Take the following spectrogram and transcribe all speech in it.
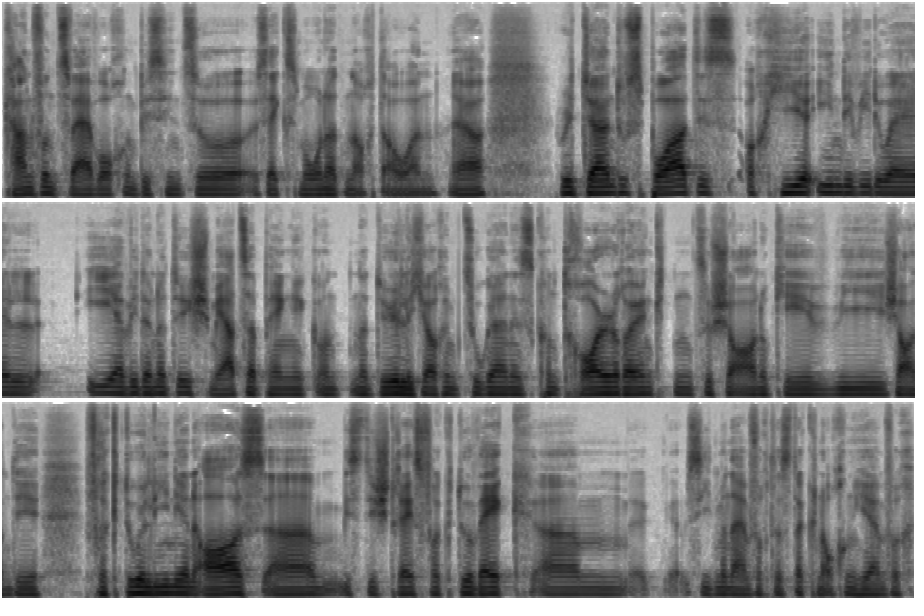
kann von zwei Wochen bis hin zu sechs Monaten auch dauern. Ja. Return to Sport ist auch hier individuell eher wieder natürlich schmerzabhängig und natürlich auch im Zuge eines Kontrollröntgen zu schauen, okay, wie schauen die Frakturlinien aus, ähm, ist die Stressfraktur weg, ähm, sieht man einfach, dass der Knochen hier einfach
